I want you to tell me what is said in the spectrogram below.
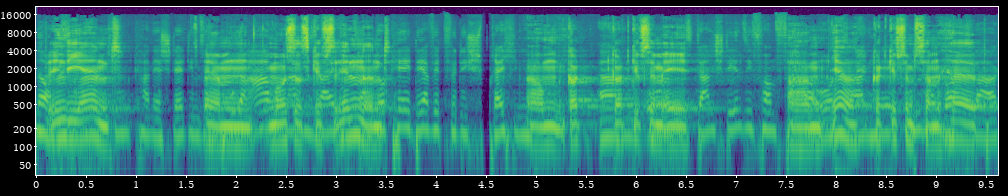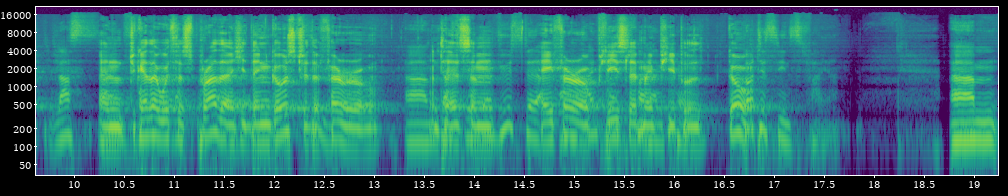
But in the end, um, Moses gives in and, Um, God, God gives him a um, yeah, God gives him some help. And together with his brother, he then goes to the Pharaoh and tells him, Hey Pharaoh, please let my people go. Gottesdienst feiern. Ähm,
